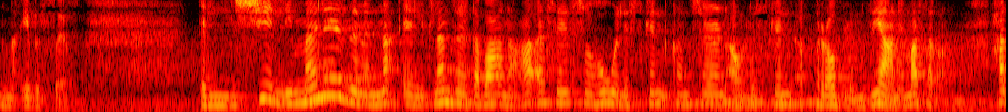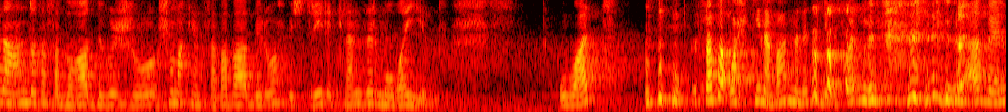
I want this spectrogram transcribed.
بننقيه بالصيف. الشيء اللي ما لازم ننقي ال cleanser تبعنا على أساسه هو ال skin concern أو ال skin problems يعني مثلا حدا عنده تصبغات بوجهه شو ما كان سببها بيروح بيشتري لي cleanser مبيض. What سبق وحكينا بعدنا literally بال segment اللي قبل.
